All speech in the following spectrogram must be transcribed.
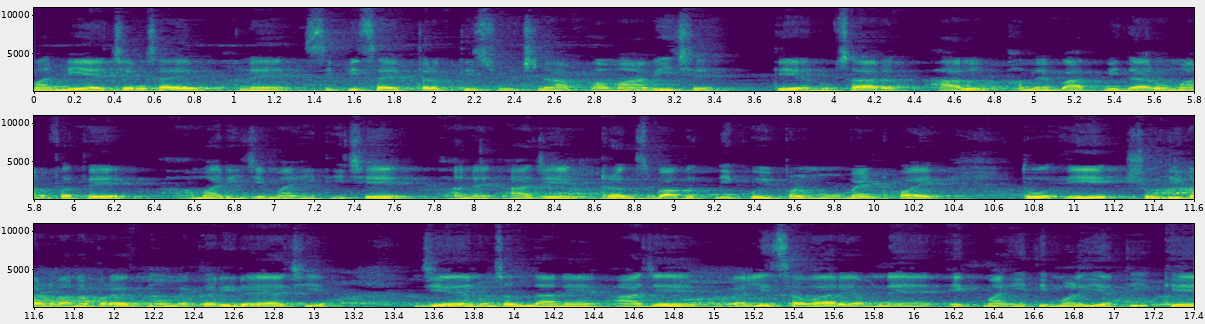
માનનીય એચએમ સાહેબ અને સીપી સાહેબ તરફથી સૂચના આપવામાં આવી છે. તે અનુસાર હાલ અમે બાતમીદારો મારફતે અમારી જે માહિતી છે અને આ જે ડ્રગ્સ બાબતની કોઈ પણ મુવમેન્ટ હોય તો એ શોધી કાઢવાના પ્રયત્નો અમે કરી રહ્યા છીએ. જે અનુસંધાને આજે વહેલી સવારે અમને એક માહિતી મળી હતી કે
